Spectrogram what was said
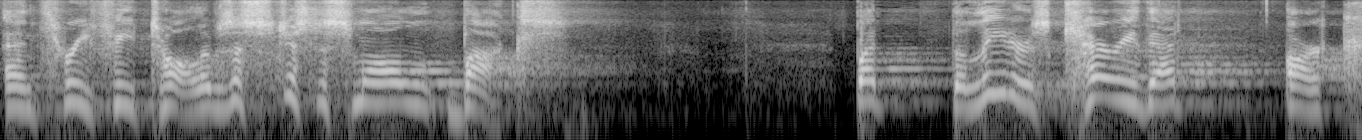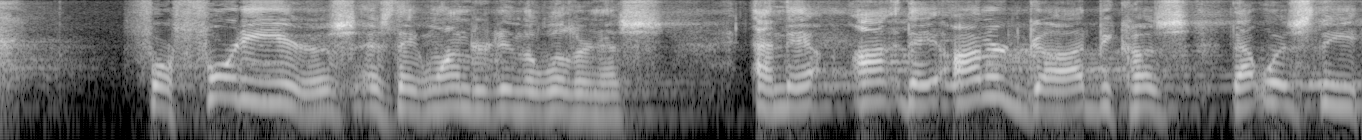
and three feet tall. It was just a small box. But the leaders carried that ark for 40 years as they wandered in the wilderness And they, they honored God because that was the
